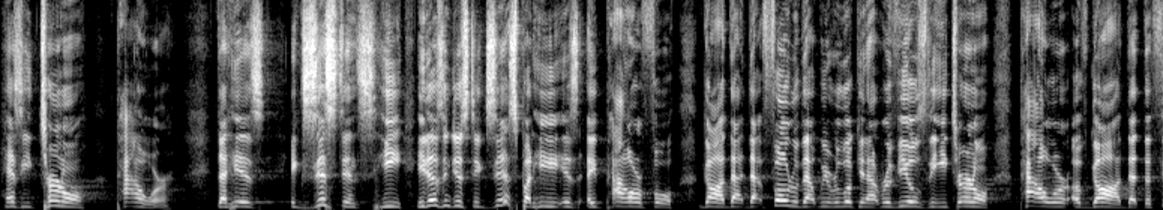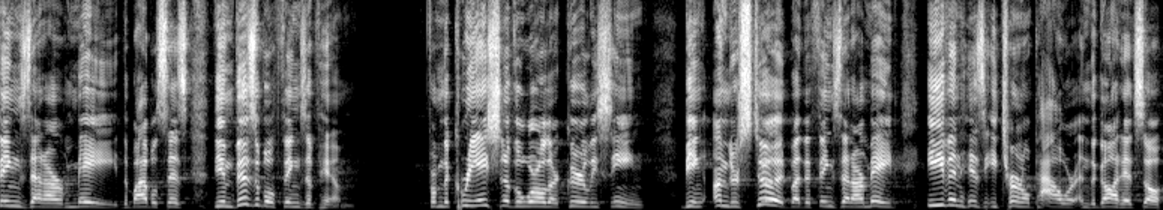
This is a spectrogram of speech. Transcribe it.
has eternal power. That his existence, he, he doesn't just exist, but he is a powerful God. That, that photo that we were looking at reveals the eternal power of God. That the things that are made, the Bible says, the invisible things of him from the creation of the world are clearly seen, being understood by the things that are made, even his eternal power and the Godhead. So,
